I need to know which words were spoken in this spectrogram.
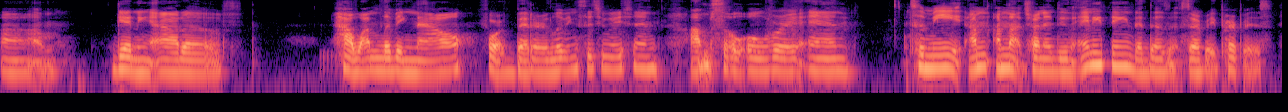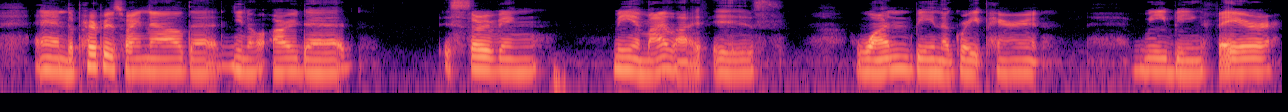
um, getting out of how I'm living now for a better living situation. I'm so over it and to me, I'm I'm not trying to do anything that doesn't serve a purpose. And the purpose right now that, you know, Ari dad is serving me in my life is one being a great parent, me being fair,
